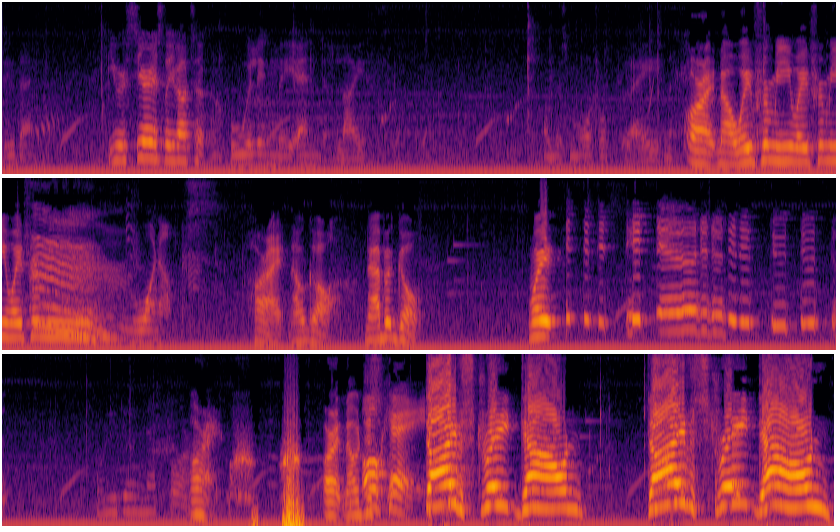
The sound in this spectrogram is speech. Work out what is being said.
to do that. You were seriously about to willingly end life on this mortal plane. Alright, now wait for me, wait for me, wait for me. Mm, One ups. Alright, now go. Nabbit, go. Wait. What are you doing that for? Alright. Alright, now just Okay. dive straight down. Dive straight down.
